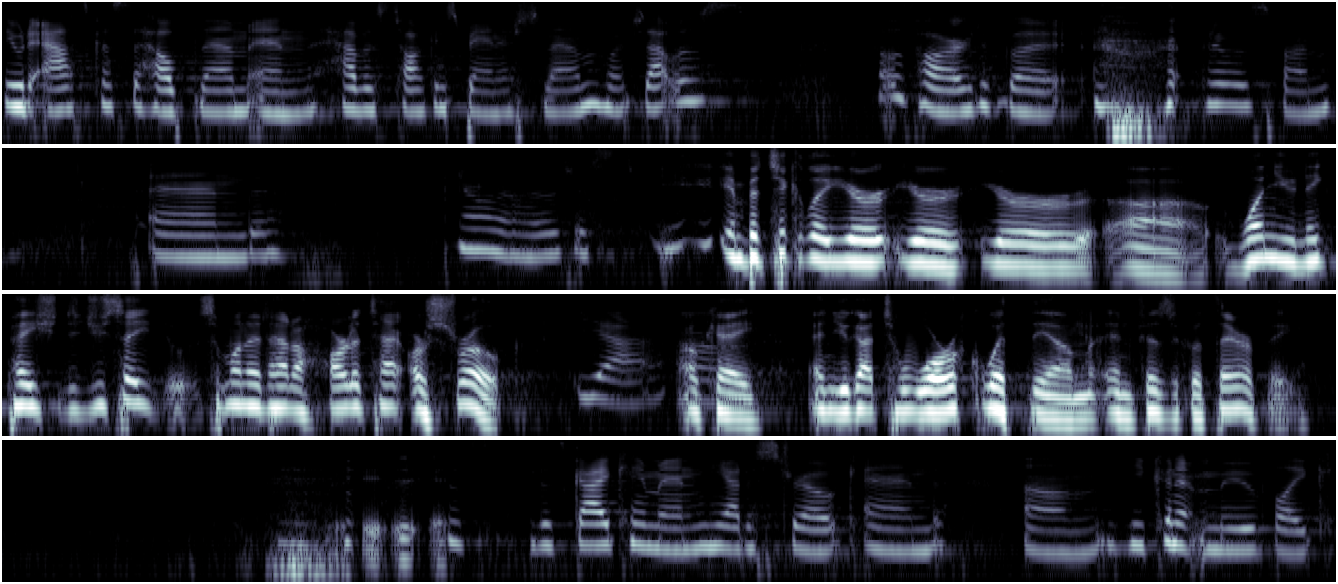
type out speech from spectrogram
they would ask us to help them and have us talk in Spanish to them, which that was that was hard, but it was fun. And I don't it was just in particular, your your your uh, one unique patient. Did you say someone had had a heart attack or stroke? yeah. um, Okay, and you got to work with them in physical therapy. This this guy came in. He had a stroke and um, he couldn't move like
